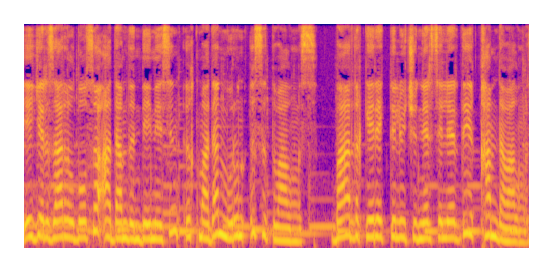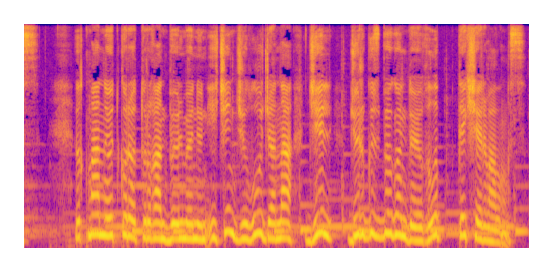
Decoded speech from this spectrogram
Эгер зарыл болсо адамдын денесин ыкмадан мурун ысытып алыңыз. Баардык керектелүүчү нерселерди камдап алыңыз. Ыкманы өткөрө турган бөлмөнүн ичин жылуу жана жел жүргүзбөгөндөй кылып текшерип алыңыз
